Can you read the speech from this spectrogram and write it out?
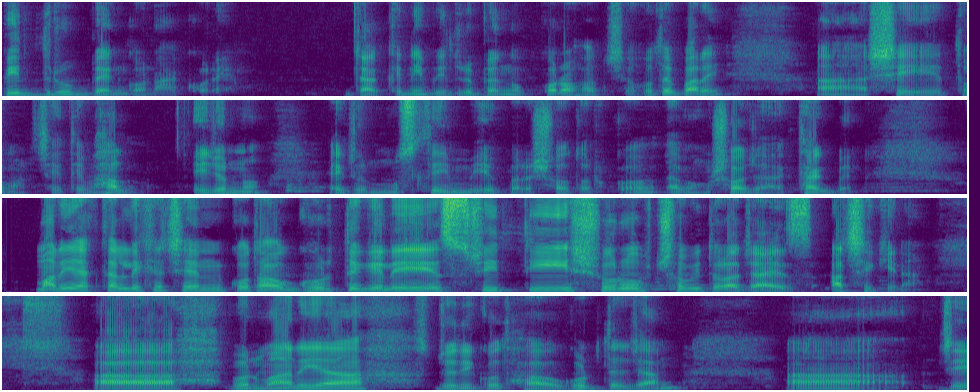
বিদ্রুপ ব্যঙ্গ না করে। যাকে নিয়ে বিদ্রুপ ব্যঙ্গ করা হচ্ছে, হতে পারে সে তোমার চাইতে ভালো। এই জন্য একজন মুসলিম এ ব্যাপারে সতর্ক এবং সজাগ থাকবেন। মারিয়া আক্তার লিখেছেন, কোথাও ঘুরতে গেলে স্মৃতি স্বরূপ ছবি তোলা জায়েজ আছে কিনা? বোন মারিয়া যদি কোথাও ঘুরতে যান যে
